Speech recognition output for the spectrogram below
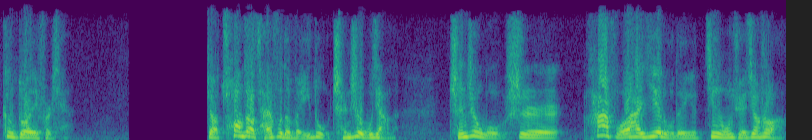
更多的一份钱，叫创造财富的维度。陈志武讲的，陈志武是哈佛还是耶鲁的一个金融学教授啊。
